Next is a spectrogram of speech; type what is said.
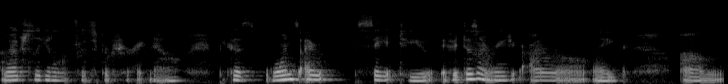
I'm actually going to look for the scripture right now because once I say it to you, if it doesn't you, I don't know, like, um,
